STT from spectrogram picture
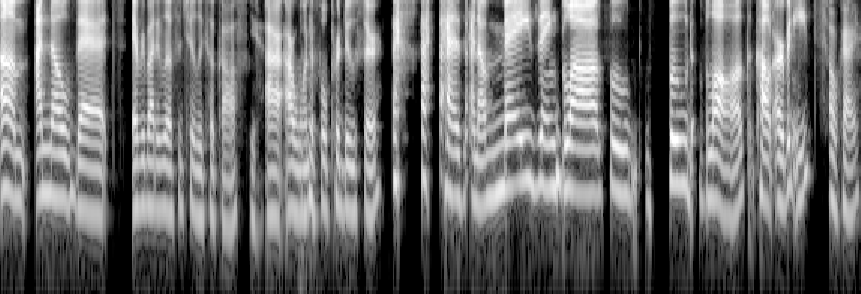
Um, I know that everybody loves the chili cook-off. Yes. Our our wonderful producer has an amazing blog, food food vlog called Urban Eats. Okay.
